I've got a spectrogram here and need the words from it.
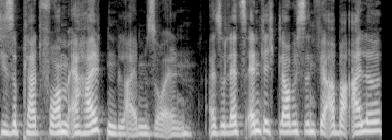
diese Plattformen erhalten bleiben sollen. Also letztendlich, glaube ich, sind wir aber alle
